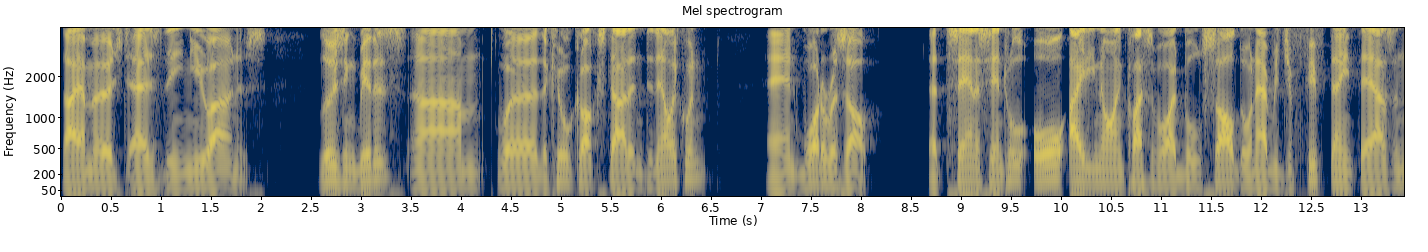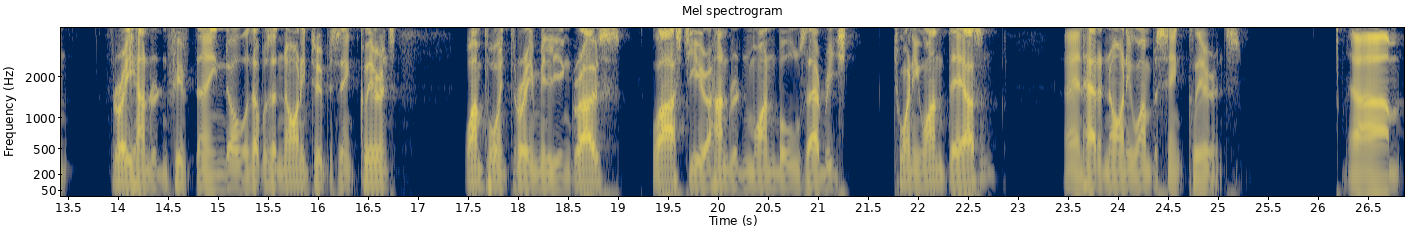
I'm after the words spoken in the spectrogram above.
they emerged as the new owners. Losing bidders um, were the Kilcock stud and Deniliquin, and what a result. At Santa Central, all 89 classified bulls sold to an average of $15,315. That was a 92% clearance, 1.3 million gross. Last year, 101 bulls averaged 21,000 and had a 91% clearance. Um,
